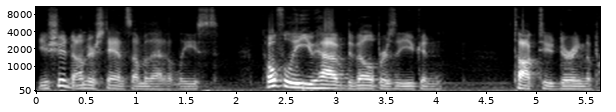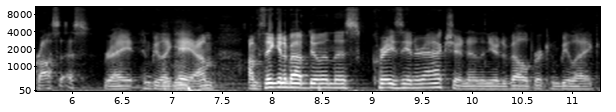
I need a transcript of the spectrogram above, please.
you should understand some of that at least. Hopefully you have developers that you can talk to during the process right? And be like mm-hmm. hey i'm i'm thinking about doing this crazy interaction. And then your developer can be like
